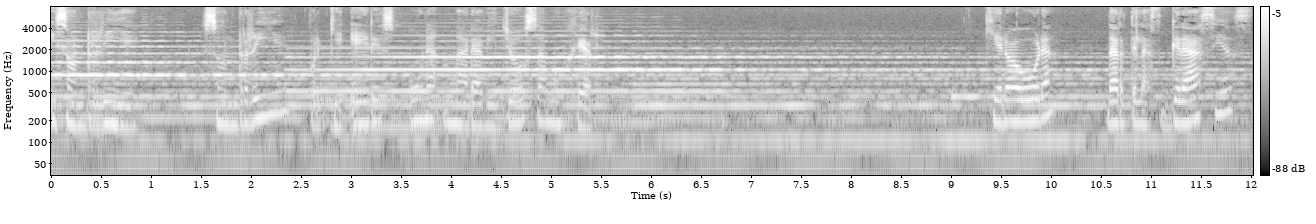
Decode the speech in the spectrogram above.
y sonríe. Sonríe porque eres una maravillosa mujer. Quiero ahora darte las gracias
